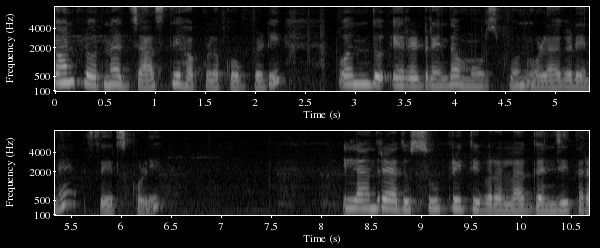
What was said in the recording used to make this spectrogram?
ಕಾರ್ನ್ಫ್ಲೋರ್ನ ಜಾಸ್ತಿ ಹಾಕ್ಕೊಳಕ್ಕೆ ಹೋಗಬೇಡಿ. ಒಂದು, ಎರಡರಿಂದ ಮೂರು ಸ್ಪೂನ್ ಒಳಗಡೆನೆ ಸೇರಿಸ್ಕೊಳ್ಳಿ. ಇಲ್ಲಾಂದರೆ ಅದು ಸೂಪ್ ರೀತಿ ಬರಲ್ಲ, ಗಂಜಿ ಥರ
